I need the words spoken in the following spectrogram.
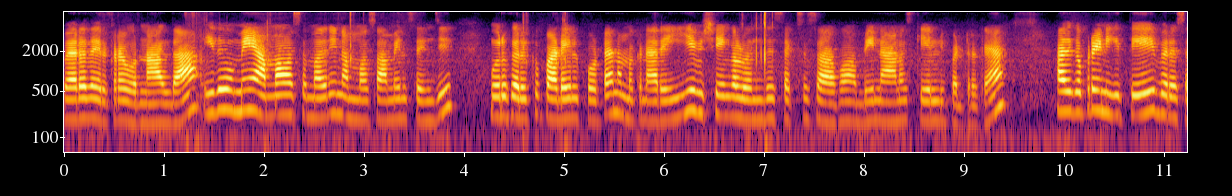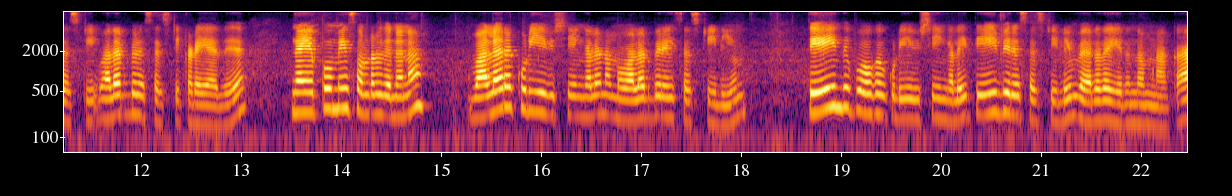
விரதம் இருக்கிற ஒரு நாள் தான். இதுவுமே அமாவாசை மாதிரி நம்ம சமையல் செஞ்சு முருகருக்கு படையல் போட்டால் நமக்கு நிறைய விஷயங்கள் வந்து சக்ஸஸ் ஆகும் அப்படின்னு நானும் கேள்விப்பட்டிருக்கேன். அதுக்கப்புறம் இன்றைக்கி தேய்பிர சஷ்டி வளர்பிற சஷ்டி கிடையாது. நான் எப்போவுமே சொல்கிறது என்னென்னா வளரக்கூடிய விஷயங்களை நம்ம வளர்பிறை சஷ்டிலையும் தேய்ந்து போகக்கூடிய விஷயங்களை தேய்பிர சஷ்டிலையும் விரதம் இருந்தோம்னாக்கா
